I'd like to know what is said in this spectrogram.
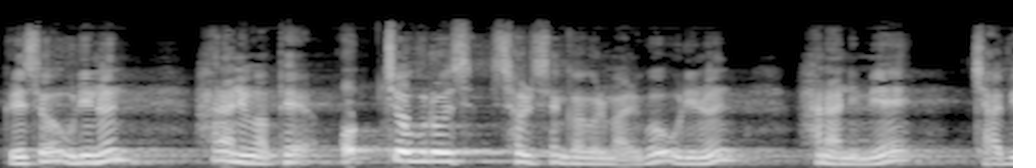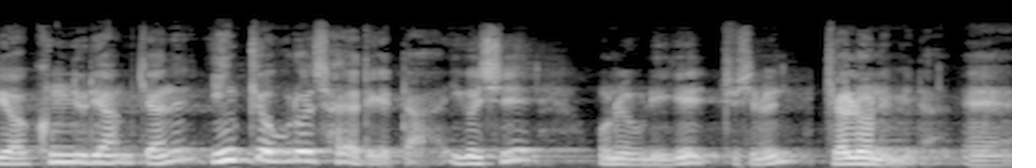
그래서 우리는 하나님 앞에 업적으로 설 생각을 말고 우리는 하나님의 자비와 긍휼이 함께하는 인격으로 서야 되겠다. 이것이 오늘 우리에게 주시는 결론입니다. 예.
